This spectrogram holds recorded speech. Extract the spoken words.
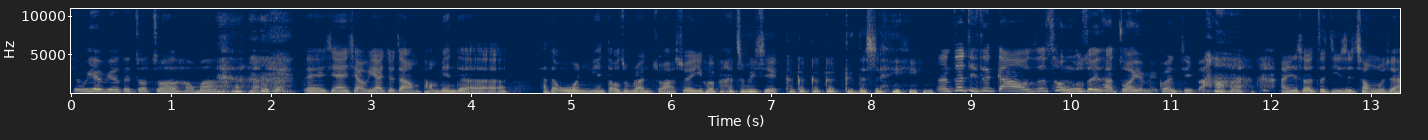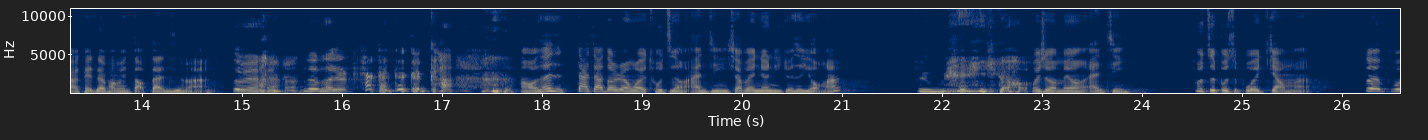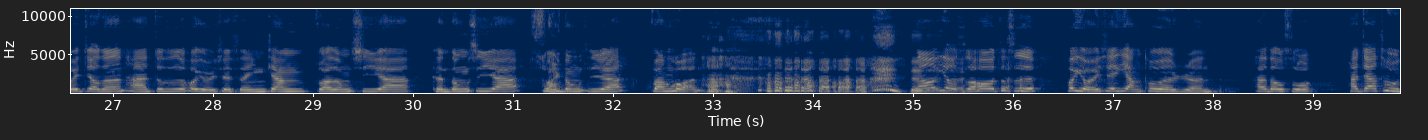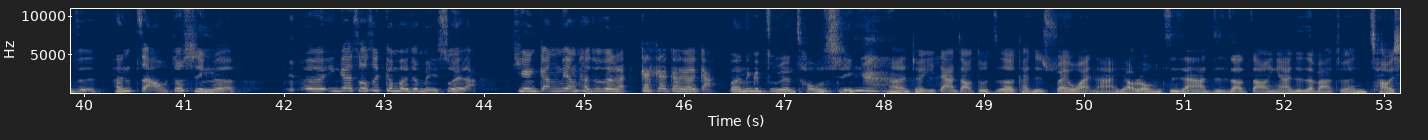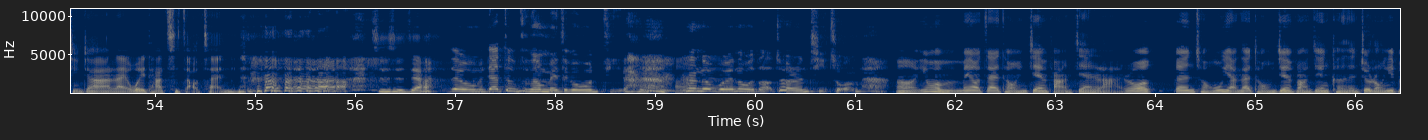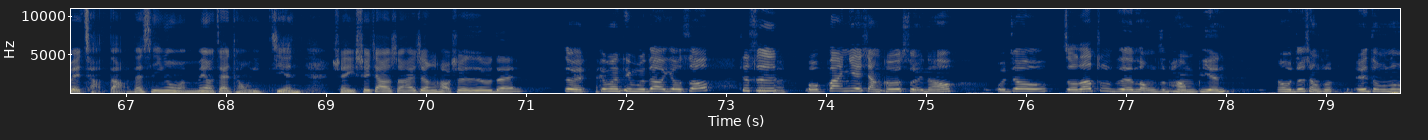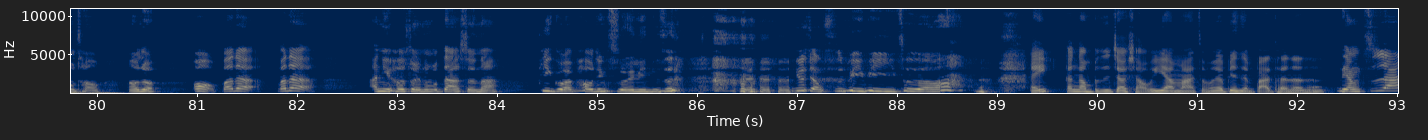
小乌鸦不要再抓抓了好吗？对，现在小乌鸦就在我们旁边的它的窝里面到处乱抓，所以会发出一些咯咯咯咯咯的声音。嗯，这几只刚好是宠物，所以它抓也没关系吧？啊，你说自己是宠物，所以它可以在旁边捣蛋是吗？对啊，那它就咔咔咔咔咔，哦，那大家都认为兔子很安静，小贝妞你觉得有吗？并没有。为什么没有很安静？兔子不是不会叫吗？对，不会叫，但是它就是会有一些声音，像抓东西呀、啃东西呀、摔东西呀、翻碗啊。对然后有时候就是会有一些养兔的人，他都说他家兔子很早就醒了，呃，应该说是根本就没睡啦。天刚亮，它就在那嘎嘎嘎嘎嘎，把那个主人吵醒。嗯，就一大早肚子饿，开始摔碗啊、咬笼子啊、制造噪音啊，就是把主人吵醒，叫他来喂他吃早餐，是不是这样？对我们家兔子都没这个问题啦，好 都不会那么早叫人起床。嗯，因为我们没有在同一间房间啦。如果跟宠物养在同一间房间，可能就容易被吵到。但是因为我们没有在同一间，所以睡觉的时候还是很好睡的，对不对？对，根本听不到。有时候就是我半夜想喝水，然后我就走到兔子的笼子旁边，然后我就想说，诶，怎么那么吵？然后就，哦，巴德，巴德，啊，你喝水那么大声啊，屁股还泡进水里，你是 又想撕屁屁一次了吗？哎，刚刚不是叫小薇娅吗？怎么又变成巴特了呢？两只啊，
